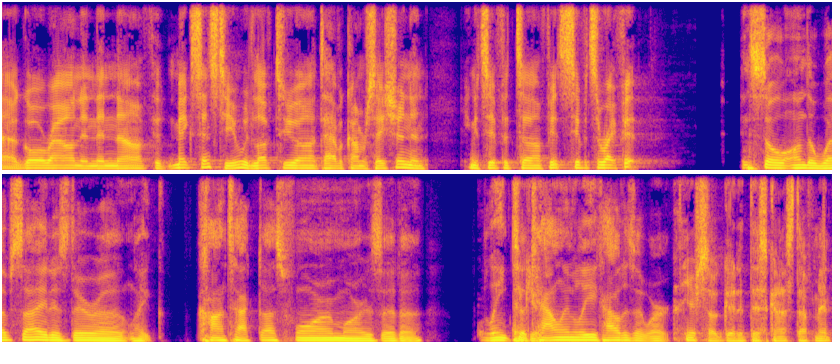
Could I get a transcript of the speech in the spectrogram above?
uh, go around. And then, uh, if it makes sense to you, we'd love to, uh, to have a conversation and you can see if it's, uh, see if it's the right fit. And so on the website, is there a like contact us form or is it a link Thank to you. Calendly? How does it work? You're so good at this kind of stuff, man.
